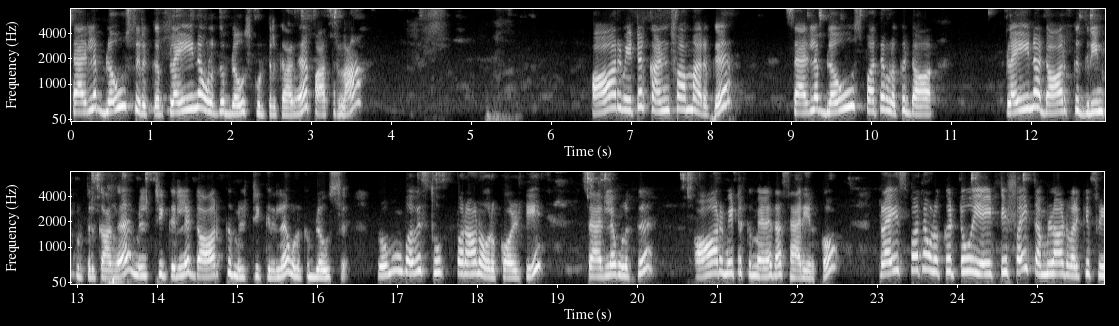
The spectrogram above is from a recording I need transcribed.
சாரியில் ப்ளவுஸ் இருக்குது பிளைனாக உங்களுக்கு ப்ளவுஸ் கொடுத்துருக்காங்க. பார்த்துடலாம் ஆறு மீட்டர் கன்ஃபார்மாக இருக்குது சாரியில் ப்ளவுஸ் பார்த்தா உங்களுக்கு டா பிளைனாக டார்க் க்ரீன் கொடுத்துருக்காங்க. மில்ட்ரி க்ரீனில் டார்க் மில்ட்ரி க்ரீனில் உங்களுக்கு ப்ளவுஸு ரொம்பவே சூப்பரான ஒரு குவாலிட்டி சாரியில் உங்களுக்கு ஆறு மீட்டருக்கு மேலே தான் சாரி இருக்கும். ப்ரைஸ் பார்த்தா உங்களுக்கு டூ எயிட்டி ஃபைவ் தமிழ்நாடு வரைக்கும் ஃப்ரீ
